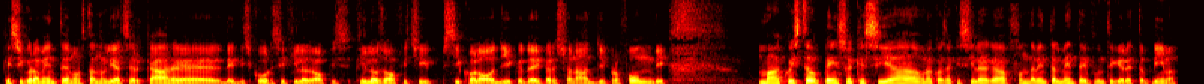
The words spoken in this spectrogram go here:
che sicuramente non stanno lì a cercare dei discorsi filosofici, filosofici psicologici, dei personaggi profondi. Ma questo penso che sia una cosa che si lega fondamentalmente ai punti che ho detto prima.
